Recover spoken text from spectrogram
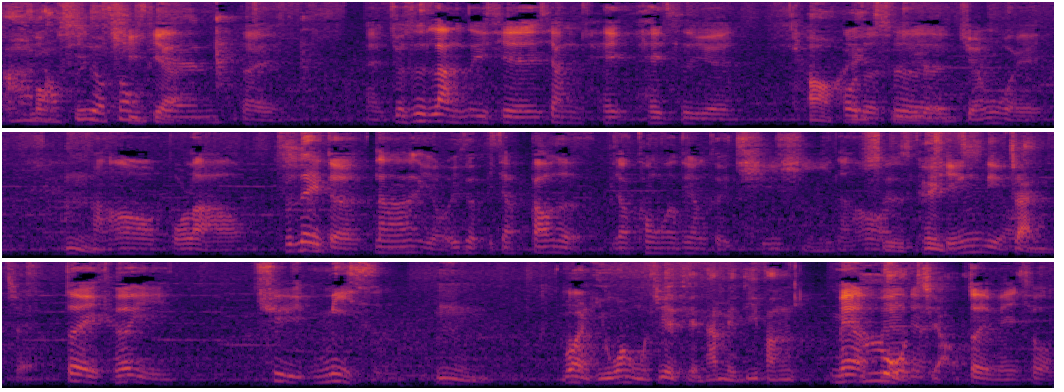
啊，猛老师禽有种栖架，田对，哎，就是让一些像黑黑刺鸢哦，或者是卷尾，嗯。然后伯劳之类的，让它有一个比较高的、比较空旷的地方可以栖息，然后是可以停留，站着，对，可以去觅食，嗯，不然一望无际的田，它没地方没有落脚，对，没错。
